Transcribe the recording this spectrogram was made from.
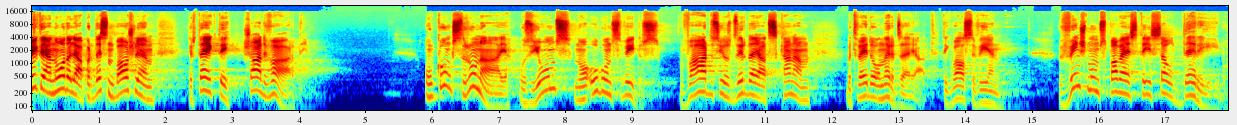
Piektajā nodaļā par desmit baušļiem ir teikti šādi vārdi. Un kungs runāja uz jums no uguns vidus. Vārdus jūs dzirdējāt skanam, bet veidolu neredzējāt, tik balsi vienu. Viņš mums pavēstīja savu derību,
